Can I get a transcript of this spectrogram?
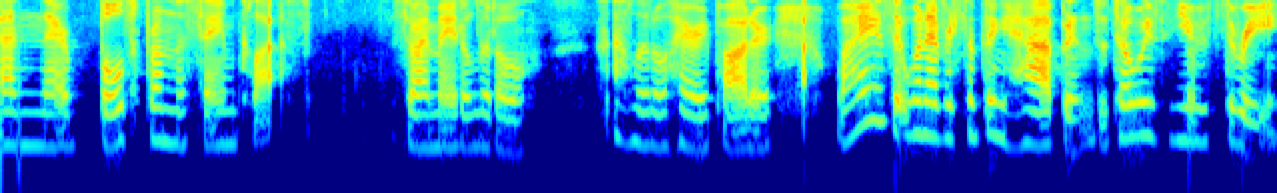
and they're both from the same class. So I made a little a little Harry Potter. Why is it whenever something happens it's always you three?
